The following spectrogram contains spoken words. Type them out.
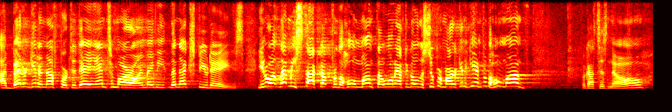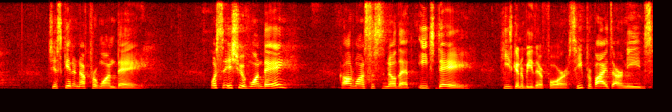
I better get enough for today and tomorrow and maybe the next few days. You know what? Let me stock up for the whole month. I won't have to go to the supermarket again for the whole month. But God says, no, just get enough for one day. What's the issue of one day? God wants us to know that each day He's going to be there for us. He provides our needs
